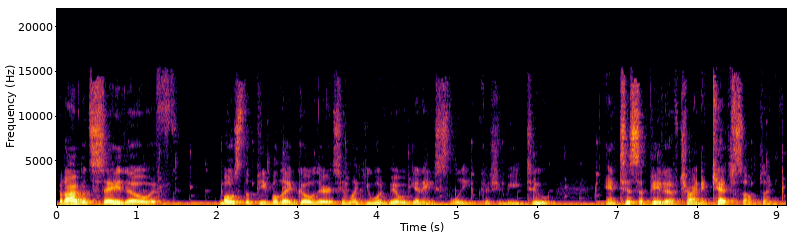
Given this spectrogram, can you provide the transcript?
But I would say though, if most of the people that go there, it seemed like you wouldn't be able to get any sleep because you'd be too anticipative of trying to catch something.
